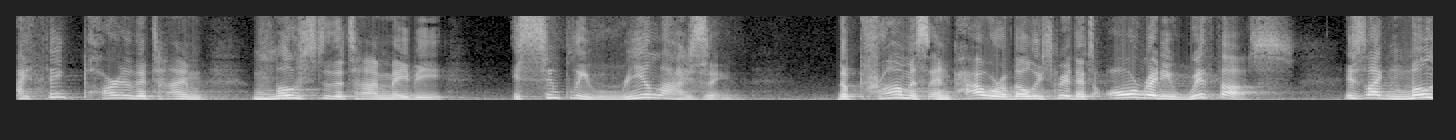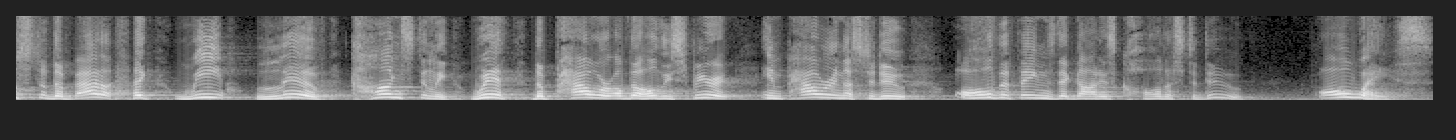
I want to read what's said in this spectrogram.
I think part of the time most of the time, maybe, is simply realizing the promise and power of the Holy Spirit that's already with us. It's like most of the battle. Like we live constantly with the power of the Holy Spirit, empowering us to do all the things that God has called us to do. Always.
